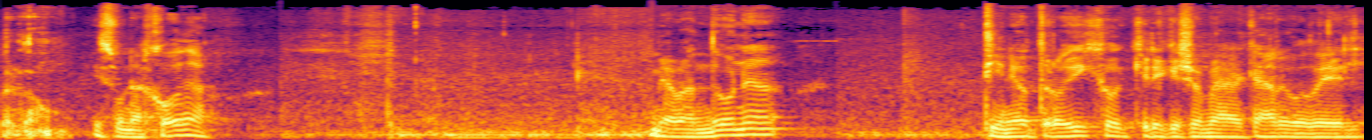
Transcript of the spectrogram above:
Perdón. ¿Es una joda? Me abandona, tiene otro hijo y quiere que yo me haga cargo de él.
